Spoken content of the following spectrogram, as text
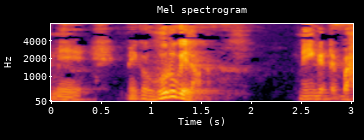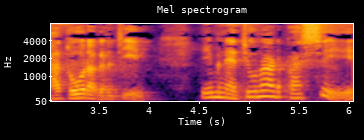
මේ මේක හුරු වෙලා මේකට බහ තෝරාගෙන තියෙන. එහෙම නැති වුණාට පස්සේ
